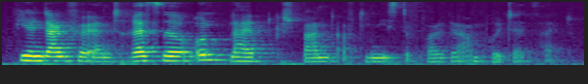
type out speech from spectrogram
Vielen Dank für euer Interesse und bleibt gespannt auf die nächste Folge am Pult der Zeit.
